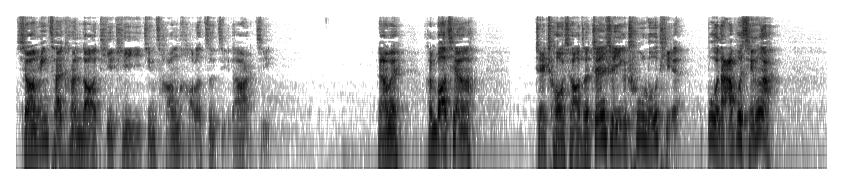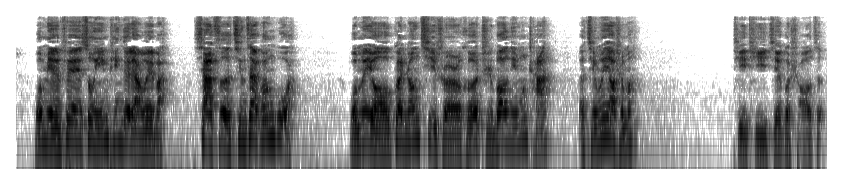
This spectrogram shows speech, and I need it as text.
小明才看到 T T 已经藏好了自己的耳机。两位，很抱歉啊，这臭小子真是一个出炉铁，不打不行啊！我免费送饮品给两位吧，下次请再光顾啊！我们有罐装汽水和纸包柠檬茶，呃，请问要什么？T T 接过勺子，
